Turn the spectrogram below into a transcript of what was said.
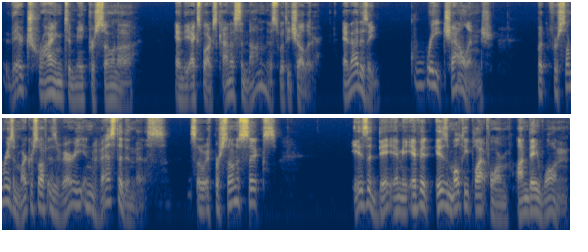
They're trying to make Persona and the Xbox kind of synonymous with each other. And that is a great challenge. But for some reason, Microsoft is very invested in this. So if Persona 6 is a day, I mean, if it is multi platform on day one,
